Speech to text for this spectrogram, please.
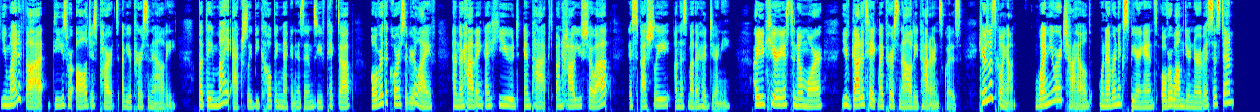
You might have thought these were all just parts of your personality, but they might actually be coping mechanisms you've picked up over the course of your life, and they're having a huge impact on how you show up, especially on this motherhood journey. Are you curious to know more? You've got to take my personality patterns quiz. Here's what's going on. When you were a child, whenever an experience overwhelmed your nervous system,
